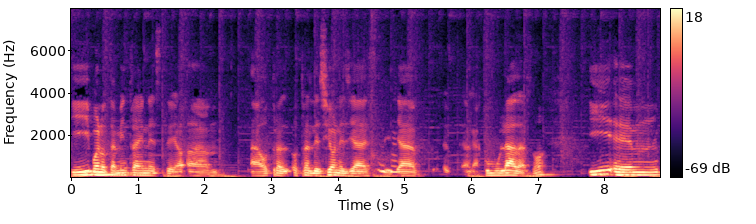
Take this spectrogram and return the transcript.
y bueno, también traen este, a, otras, otras lesiones ya, este, ya eh, acumuladas, ¿no? Y em,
